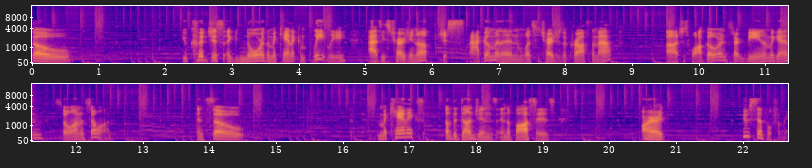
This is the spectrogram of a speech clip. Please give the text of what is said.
so you could just ignore the mechanic completely as he's charging up, just smack him, and then once he charges across the map, uh, just walk over and start beating him again, so on and so on. And so the mechanics of the dungeons and the bosses are too simple for me.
